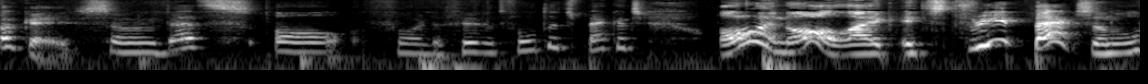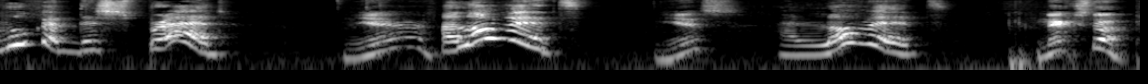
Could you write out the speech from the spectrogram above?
Okay, so that's all for the Vivid Voltage package. All in all, like, it's three packs and look at this spread. Yeah. I love it! Yes. I love it! Next up.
